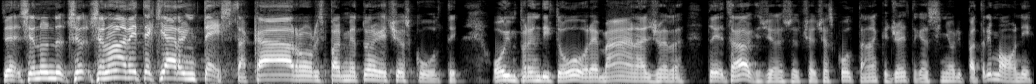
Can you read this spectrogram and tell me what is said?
Se, non, se, se, non, avete chiaro in testa, caro risparmiatore che ci ascolti, o imprenditore, manager, tra l'altro ci, ci, ci ascolta anche gente che ha signori patrimoni,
